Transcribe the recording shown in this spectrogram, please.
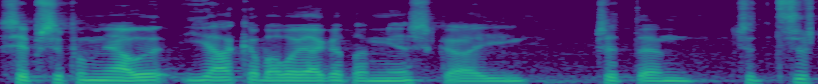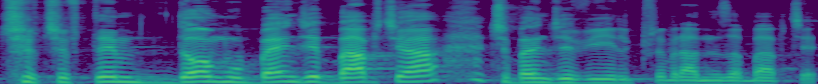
się przypomniały, jaka Baba Jaga tam mieszka i czy, ten, czy, czy, czy, czy w tym domu będzie babcia, czy będzie wilk przebrany za babcię.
